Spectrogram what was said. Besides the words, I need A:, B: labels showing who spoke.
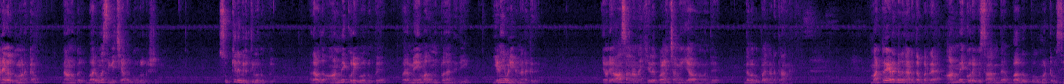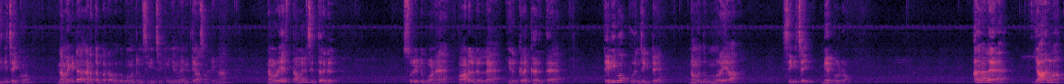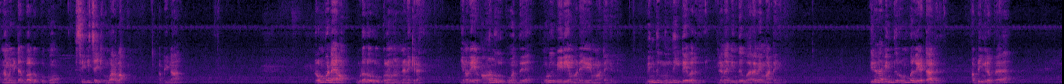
A: அனைவருக்கும் வணக்கம். நான் உங்கள் பர்ம சிகிச்சையாளர் கோகுல் கிருஷ்ணன் சுக்கில விருத்தி வகுப்பு அதாவது ஆண்மை குறைவு வகுப்பு வர மே மாதம் முப்பதாம் தேதி இணைய வழியில் நடக்குது. என்னுடைய ஆசானான கீழே பழனிசாமி ஐயா அவங்க வந்து இந்த வகுப்பை நடத்துகிறாங்க மற்ற இடங்களில் நடத்தப்படுற ஆண்மை குறைவு சார்ந்த வகுப்பு மற்றும் சிகிச்சைக்கும் நம்மக்கிட்ட நடத்தப்படுற வகுப்பு மற்றும் சிகிச்சைக்கும் என்ன வித்தியாசம் அப்படின்னா நம்மளுடைய தமிழ் சித்தர்கள் சொல்லிட்டு போன பாடல்களில் இருக்கிற கருத்தை தெளிவாக புரிஞ்சுக்கிட்டு நம்ம வந்து முறையாக சிகிச்சை மேற்கொள்கிறோம் அதனால் யாரெல்லாம் நம்மக்கிட்ட வகுப்புக்கும் சிகிச்சைக்கும் வரலாம் அப்படின்னா ரொம்ப நேரம் உடல் உறவுக்கணும்னு நினைக்கிறேன். என்னுடைய ஆண் உறுப்பு வந்து முழு வீரியம் அடையவே மாட்டேங்குது. விந்து முந்திக்கிட்டே வருது. இல்லைன்னா விந்து வரவே மாட்டேங்குது. இல்லைன்னா விந்து ரொம்ப லேட் ஆகுது. அப்படிங்கிறப்ப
